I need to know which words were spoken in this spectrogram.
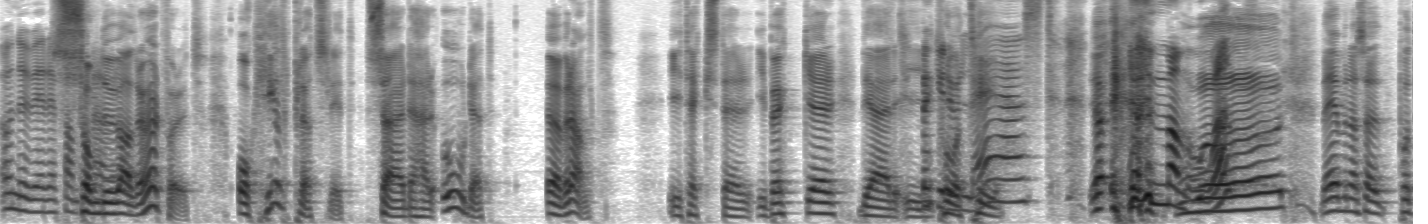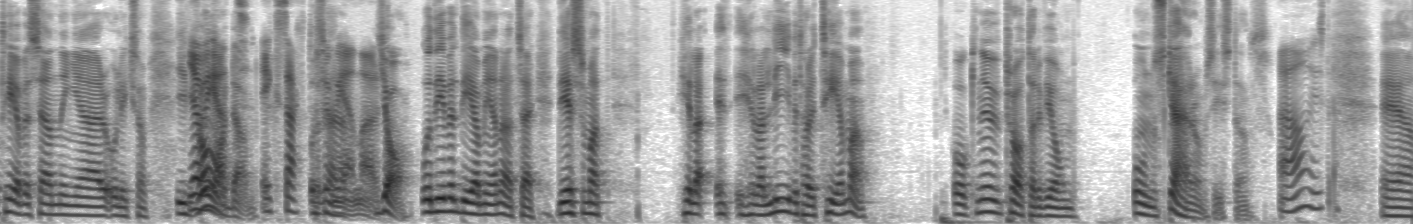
Och nu är det som du aldrig har hört förut. Och helt plötsligt så är det här ordet överallt. I texter, i böcker, det är i... Böcker på du läst? Ja. Mamma, what? Nej men alltså på tv-sändningar och liksom i Jag vardagen. vet exakt vad du här, menar. Ja, och det är väl det jag menar att så här, det är som att hela, hela livet har ett tema. Och nu pratade vi om ondska här om sistens. Ja, just det. Eh,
